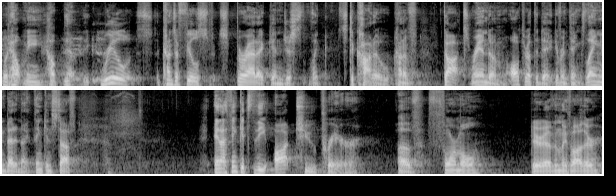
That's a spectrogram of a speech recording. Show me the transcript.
Would help me help that real kinds of feels sporadic and just like staccato kind of dots, random, all throughout the day, different things, laying in bed at night, thinking stuff. And I think it's the ought to prayer of formal, Dear Heavenly Father.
